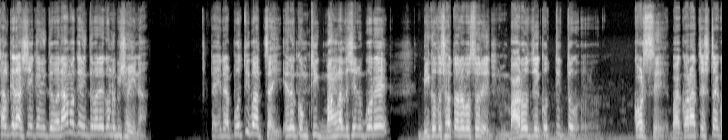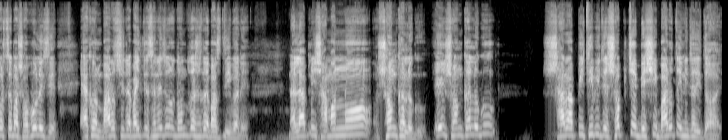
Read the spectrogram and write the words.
কালকে রাশিয়াকে নিতে পারে, আমাকে নিতে পারে, কোনো বিষয়ই না। তা এটা প্রতিবাদ চাই। এরকম ঠিক বাংলাদেশের উপরে বিগত সতেরো বছরে ভারত যে কর্তৃত্ব করছে বা করার চেষ্টা করছে বা সফল হয়েছে, এখন ভারত সেটা পাইতেছে না, এই জন্য দ্বন্দ্বতার সাথে বাঁচতেই পারে। নাহলে আপনি সামান্য সংখ্যালঘু, এই সংখ্যালঘু সারা পৃথিবীতে সবচেয়ে বেশি ভারতে নির্যাতিত হয়।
